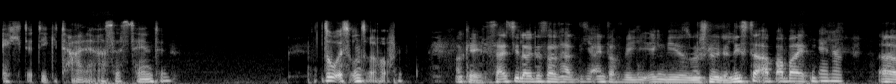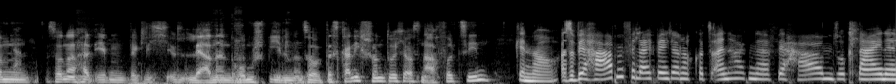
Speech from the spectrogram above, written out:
echte digitale Assistentin. So ist unsere Hoffnung. Okay, das heißt, die Leute sollen halt nicht einfach irgendwie so eine schnelle Liste abarbeiten, genau. ähm, ja. sondern halt eben wirklich lernen, rumspielen und so. Das kann ich schon durchaus nachvollziehen. Genau. Also wir haben vielleicht, wenn ich da noch kurz einhaken darf, wir haben so kleine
